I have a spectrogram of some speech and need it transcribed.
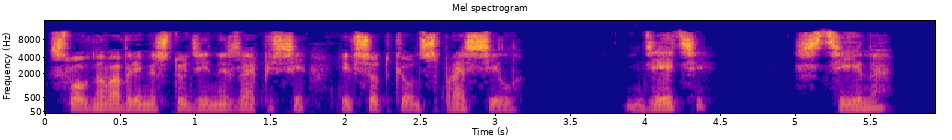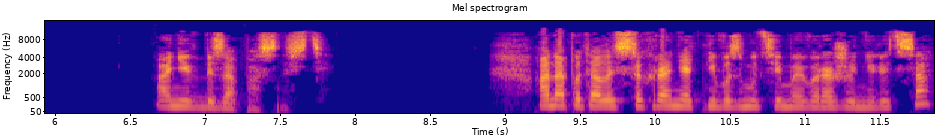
словно во время студийной записи, и все-таки он спросил. «Дети? Стина? Они в безопасности». Она пыталась сохранять невозмутимое выражение лица,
